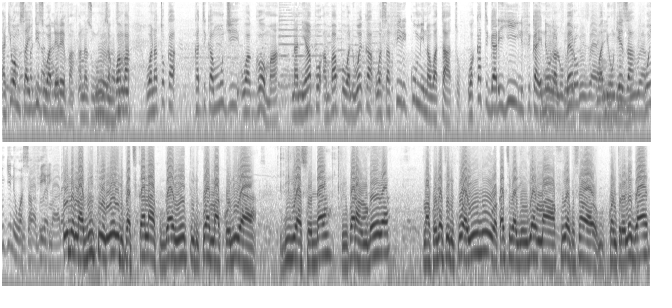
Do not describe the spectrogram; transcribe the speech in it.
akiwa msaidizi wa dereva anazungumza kwamba wanatoka katika mji wa Goma na ni hapo ambapo waliweka wasafiri kumi na watatu. Wakati gari hii ilifika eneo la Lubero, waliongeza wengine wasafiri. ile mabitu yenyewe ilipatikana kugari yetu ilikuwa makoli ya bibi ya soda, tulikuwa na mbeba makoli yake ilikuwa yulu. Wakati waliingia mafu ya kusema wakontrole gari,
